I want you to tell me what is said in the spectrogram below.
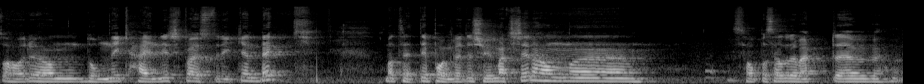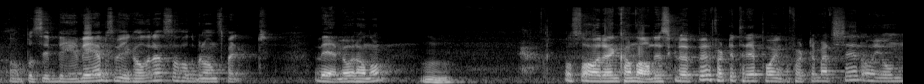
Så har du han Dominik Heinrich fra Østerrike, en back, som har 30 poeng på 37 matcher. Han eh, jeg hadde det vært eh, jeg, BVM, som vi kaller det, så hadde vel han spilt VM i år, han òg. Og så har du en kanadisk løper, 43 poeng på 40 matcher. Og John,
